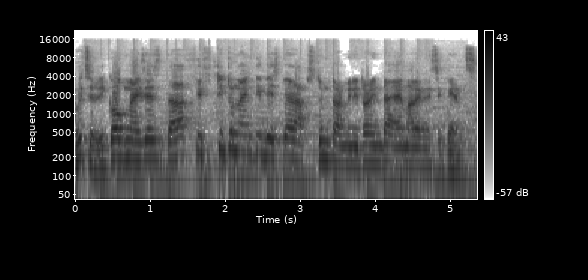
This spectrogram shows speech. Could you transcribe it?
which recognizes the 50 to 90 base pair upstream terminator in the mRNA sequence.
